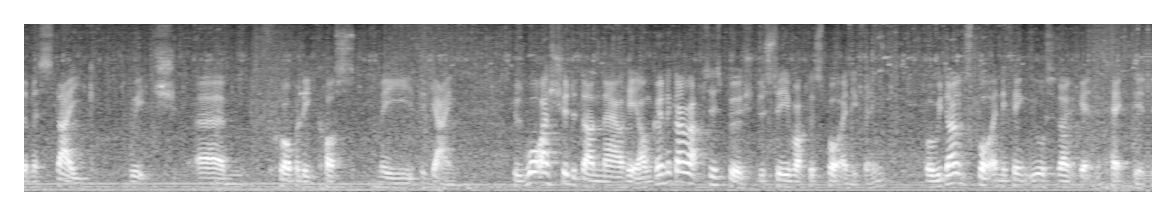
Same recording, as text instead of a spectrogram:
the mistake which um, probably cost me the game. Because what I should have done now here, I'm going to go up to this bush to see if I can spot anything. But we don't spot anything, we also don't get detected.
